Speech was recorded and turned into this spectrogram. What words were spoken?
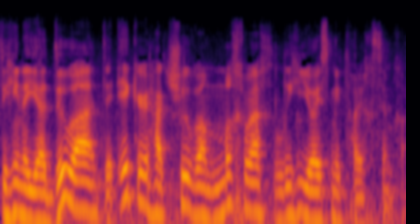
Dihina Yadua the Iker Hatshuva Muchrach Lihiyois Mitoich Simcha.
